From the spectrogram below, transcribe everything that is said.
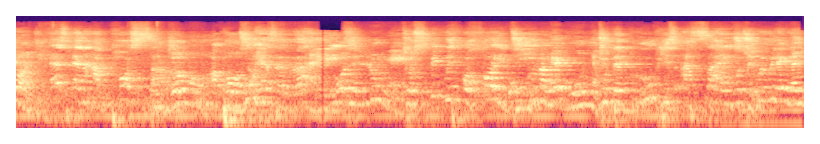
as an apostle who njengo-apostle has a right to speak with authority to the group he's assigned to. kule ngxenye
